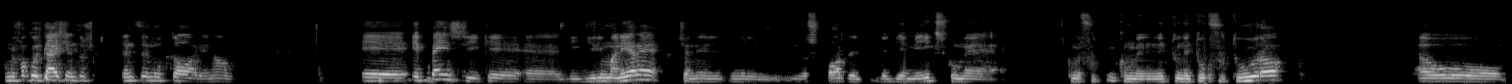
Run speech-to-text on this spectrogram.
Come facoltà hai scienze, scienze motorie, no? E, e pensi che, eh, di, di, rimanere cioè nel, nel, nello sport del, del BMX come, come, fu, come nel, tuo, nel, tuo, futuro o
